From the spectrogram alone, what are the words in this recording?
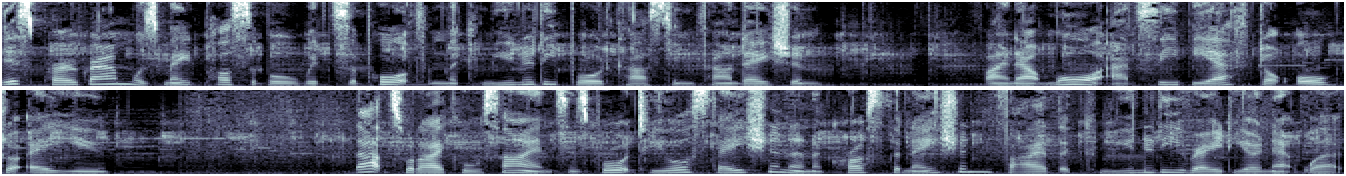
This program was made possible with support from the Community Broadcasting Foundation. Find out more at cbf.org.au. That's What I Call Science is brought to your station and across the nation via the Community Radio Network.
